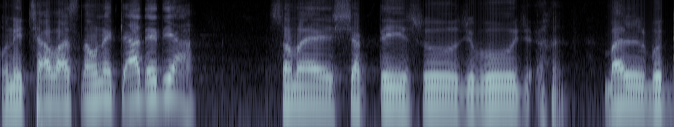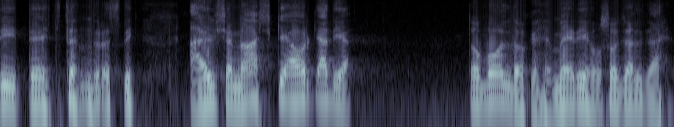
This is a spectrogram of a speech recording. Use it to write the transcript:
उन इच्छा वासनाओं ने क्या दे दिया? समय, शक्ति सूझबूझ बल, बुद्धि, तेज, तंदुरुस्ती आयुष्य नाश, किया और क्या दिया? तो बोल दो कहे मेरी होशो जल जाए।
